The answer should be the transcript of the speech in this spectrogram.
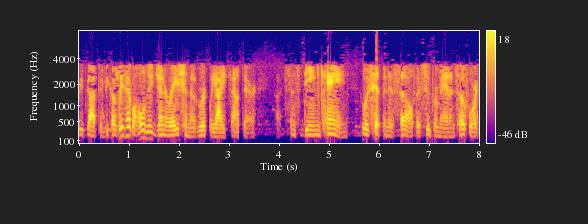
We've got to because we have a whole new generation of Ripley'ites out there. Uh, since Dean Cain, who was hip in himself as Superman and so forth,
